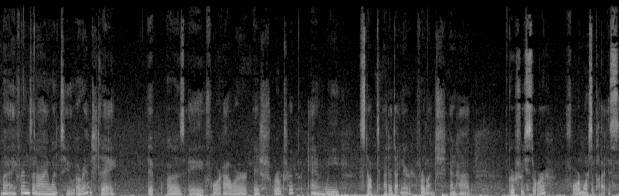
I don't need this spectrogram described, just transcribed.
My friends and I went to a ranch today. Was a four hour ish road trip, and we stopped at a diner for lunch and had grocery store for more supplies.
